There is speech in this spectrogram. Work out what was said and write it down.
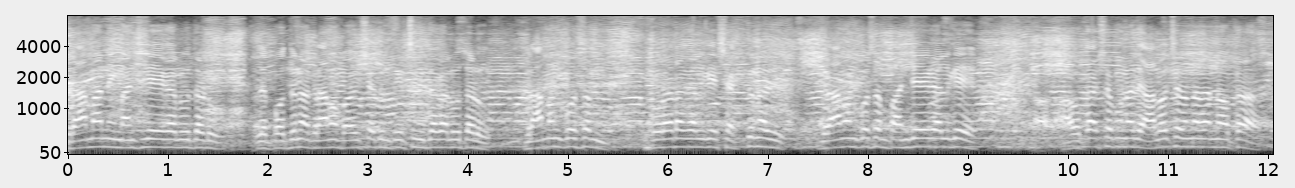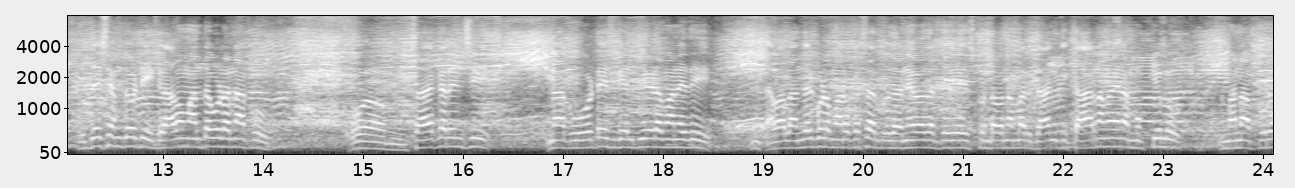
గ్రామాన్ని మంచి చేయగలుగుతాడు. రేపు పొద్దున గ్రామ భవిష్యత్తును తీర్చిదిద్దగలుగుతాడు. గ్రామం కోసం పోరాడగలిగే శక్తి ఉన్నది. గ్రామం కోసం పనిచేయగలిగే అవకాశం ఉన్నది ఆలోచన ఉన్నదన్న ఒక ఉద్దేశంతో గ్రామం అంతా కూడా నాకు సహకరించి నాకు ఓటేసి గెలిపించడం అనేది వాళ్ళందరికీ కూడా మరొకసారి ధన్యవాదాలు తెలియజేసుకుంటా ఉన్నాం. మరి దానికి కారణమైన ముఖ్యులు మన పుర్ర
